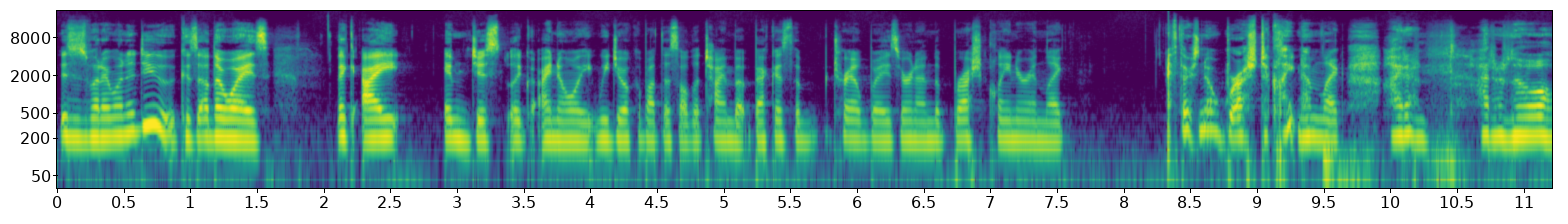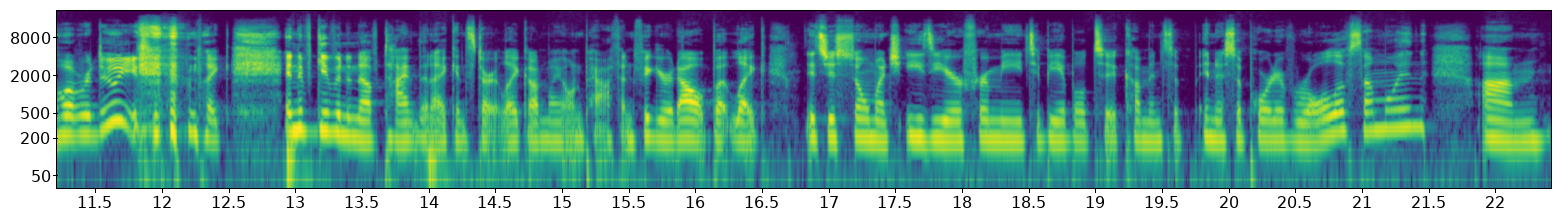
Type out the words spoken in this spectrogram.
this is what I want to do. Because otherwise, like, I am just like, I know we, joke about this all the time, but Becca's the trailblazer and I'm the brush cleaner. And like, if there's no brush to clean, I'm like, I don't, I don't know what we're doing. like, and if given enough time, then I can start like on my own path and figure it out. But like, it's just so much easier for me to be able to come in, in a supportive role of someone, um,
